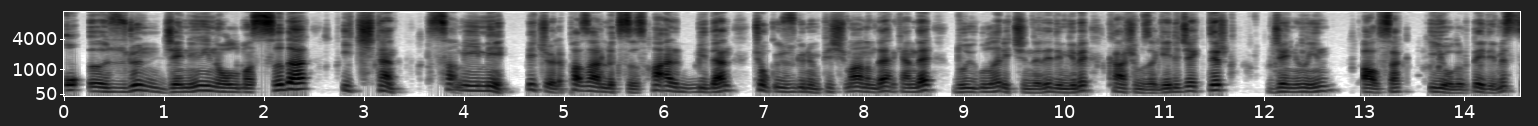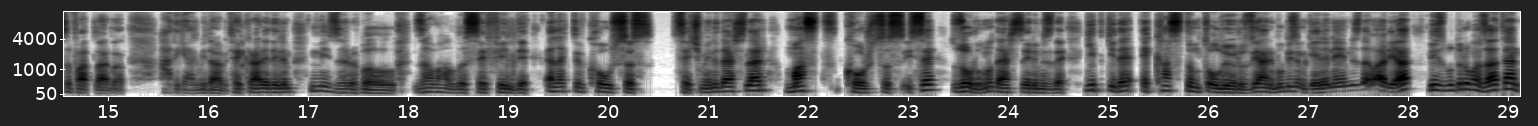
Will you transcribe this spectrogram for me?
O özrün genuine olması da içten, samimi, hiç öyle pazarlıksız, harbiden çok üzgünüm, pişmanım derken de duygular içinde dediğim gibi karşımıza gelecektir. Genuine alsak iyi olur dediğimiz sıfatlardan. Hadi gel bir daha bir tekrar edelim. Miserable, zavallı, sefildi. Elective courses, seçmeli dersler. Must courses ise zorunlu derslerimizde. Gitgide accustomed oluyoruz. Yani bu bizim geleneğimizde var ya. Biz bu duruma zaten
